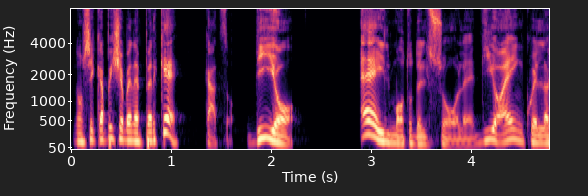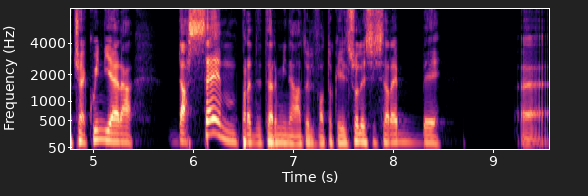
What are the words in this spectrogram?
Non si capisce bene perché. Cazzo, Dio è il moto del sole, Dio è in quella, cioè quindi era da sempre determinato il fatto che il sole si sarebbe eh,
